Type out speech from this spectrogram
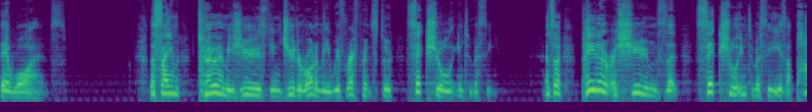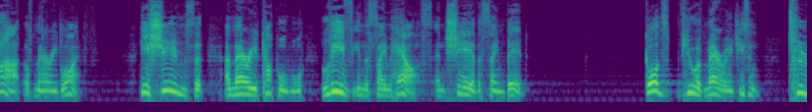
their wives. The same term is used in Deuteronomy with reference to sexual intimacy. And so Peter assumes that sexual intimacy is a part of married life. He assumes that a married couple will live in the same house and share the same bed. God's view of marriage isn't two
